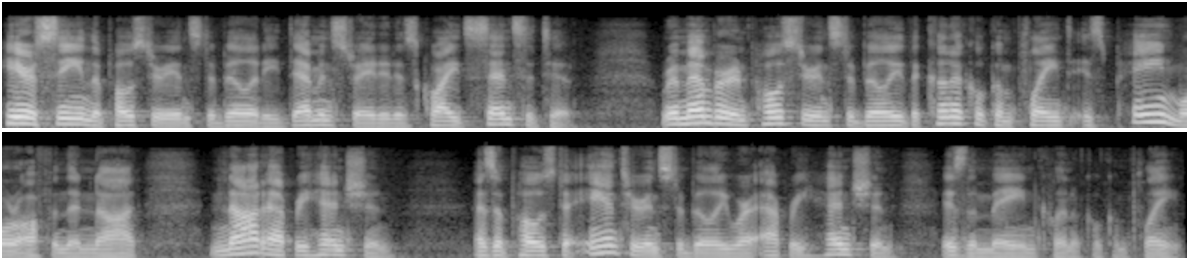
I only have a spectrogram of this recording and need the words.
Here, seeing the posterior instability demonstrated is quite sensitive. Remember, in posterior instability, the clinical complaint is pain more often than not, not apprehension, as opposed to anterior instability, where apprehension is the main clinical complaint.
